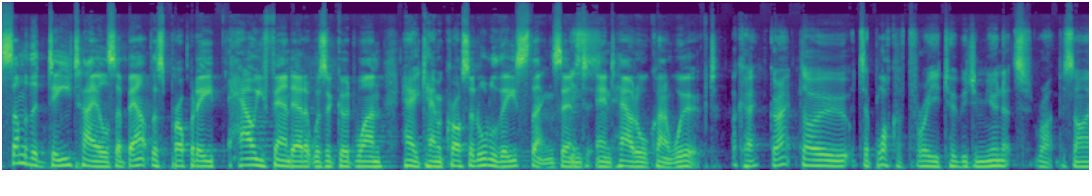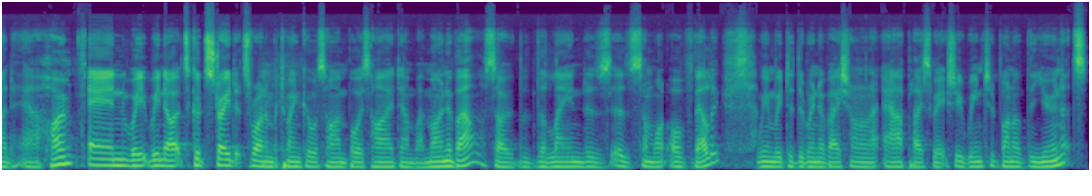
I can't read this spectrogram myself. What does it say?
some of the details about this property, how you found out it was a good one, how you came across it, all of these things, and, Yes. and how it all kind of worked? Okay, great. So it's a block of three two bedroom units right beside our home. And we, we know it's a good street. It's right in between Girls High and Boys High down by Mona Vale. So the, the land is, is somewhat of value. When we did the renovation on our place, we actually rented one of the units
